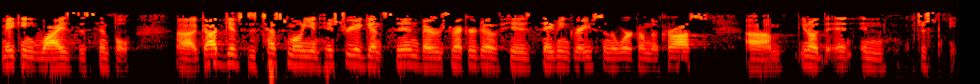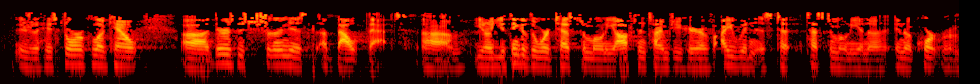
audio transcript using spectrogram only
making wise the simple. Uh, God gives his testimony in history against sin, bears record of his saving grace and the work on the cross. Um, you know, in, in, just there's a historical account. Uh, there's a sureness about that. Um, you know, you think of the word testimony. Oftentimes, you hear of eyewitness te- testimony in a in a courtroom,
